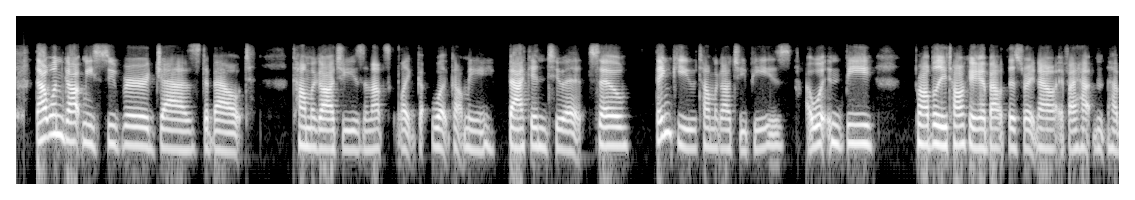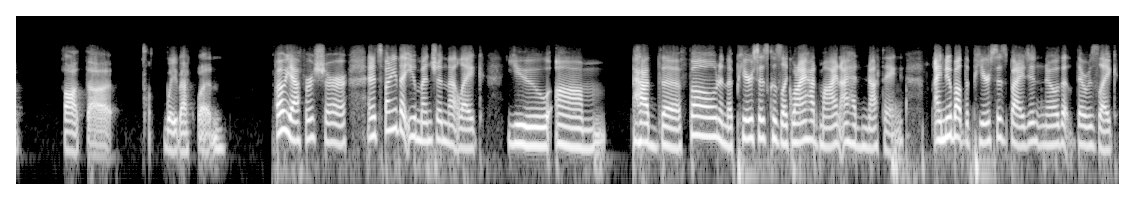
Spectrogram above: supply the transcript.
that one got me super jazzed about Tamagotchis, and that's like what got me back into it. So thank you, Tamagotchi P's. I wouldn't be probably talking about this right now if I hadn't have thought that way back when. Oh yeah, for sure. And it's funny that you mentioned that like you um had the phone and the pierces because like when i had mine i had nothing i knew about the pierces but i didn't know that there was like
